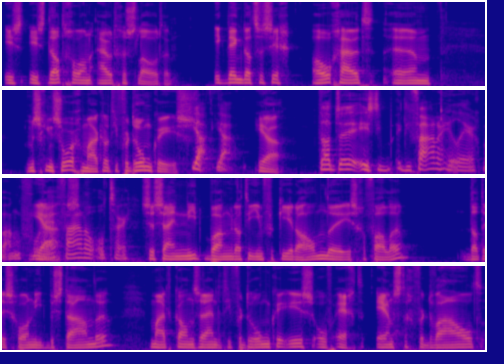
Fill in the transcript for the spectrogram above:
is, is dat gewoon uitgesloten. Ik denk dat ze zich hooguit ehm, misschien zorgen maken dat hij verdronken is. Ja, ja. ja. Dat eh, is die, die vader heel erg bang voor. Ja. hè? Vader Otter. Ze zijn niet bang dat hij in verkeerde handen is gevallen. Dat is gewoon niet bestaande. Maar het kan zijn dat hij verdronken is of echt ernstig verdwaald.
